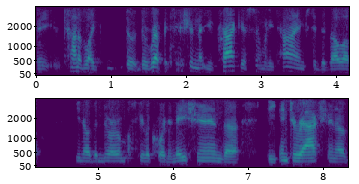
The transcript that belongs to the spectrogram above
the kind of like the, the repetition that you practice so many times to develop, you know, the neuromuscular coordination, the the interaction of,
